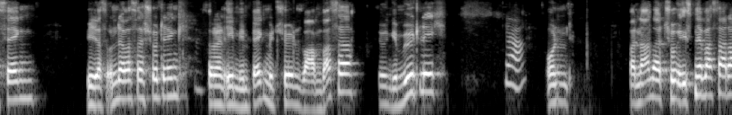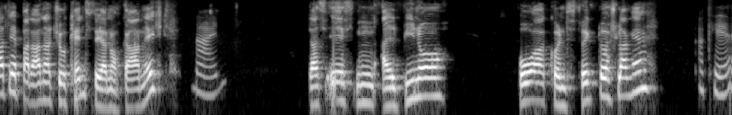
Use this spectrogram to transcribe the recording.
Wasserbassin wie das Unterwassershooting, sondern eben im Becken mit schön warmem Wasser, schön gemütlich. Ja, Und Banana Joe ist eine Wasserratte. Banana Joe kennst du ja noch gar nicht. nein. Das ist ein Albino Boa Constrictor Schlange. Okay,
